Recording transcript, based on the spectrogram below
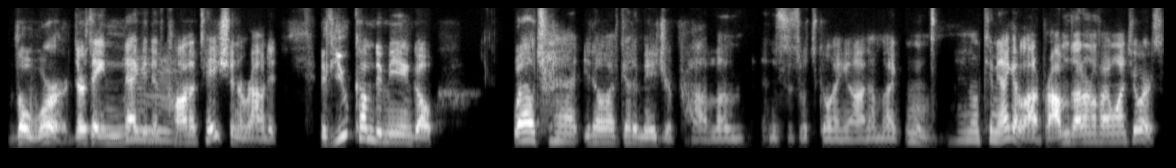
the word. There's a negative Mm. connotation around it. If you come to me and go, well, Trent, you know, I've got a major problem and this is what's going on. I'm like, mm, you know, Kimmy, I got a lot of problems. I don't know if I want yours.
